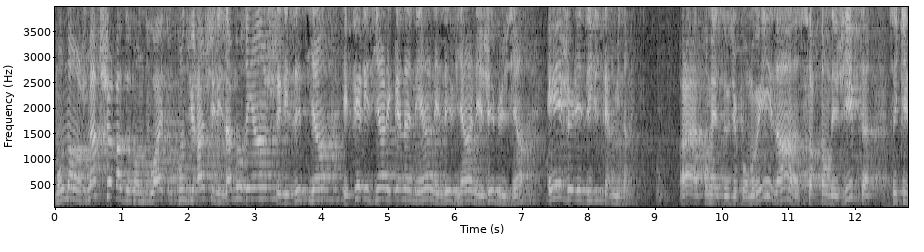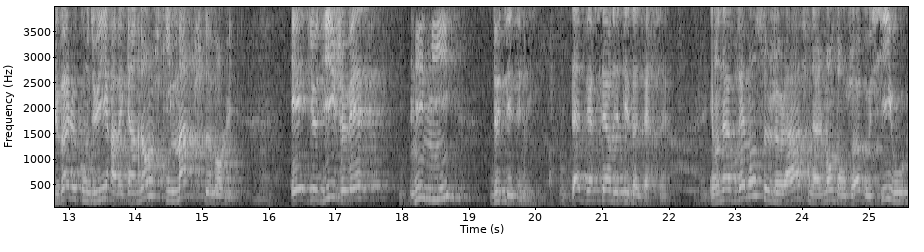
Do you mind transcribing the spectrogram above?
Mon ange marchera devant toi et te conduira chez les Amoréens, chez les Étiens, les Phérésiens, les Cananéens, les Éviens, les Jébusiens, et je les exterminerai. Voilà la promesse de Dieu pour Moïse, hein, sortant d'Égypte, c'est qu'il va le conduire avec un ange qui marche devant lui. Et Dieu dit, je vais être l'ennemi de tes ennemis, l'adversaire de tes adversaires. Et on a vraiment ce jeu-là, finalement, dans Job aussi, où,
